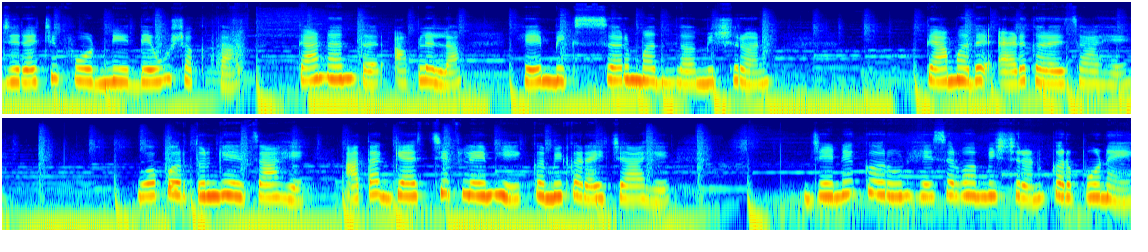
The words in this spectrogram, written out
जिऱ्याची फोडणी देऊ शकता. त्यानंतर आपल्याला हे मिक्सरमधलं मिश्रण त्यामध्ये ॲड करायचं आहे व परतून घ्यायचं आहे. आता गॅसची फ्लेम ही कमी करायची आहे. जेणेकरून हे सर्व मिश्रण करपू नये.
